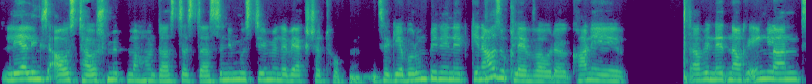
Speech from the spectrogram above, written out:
Lehrlingsaustausch mitmachen und das, das, das. Und ich musste immer in der Werkstatt hocken. Und sage, ja, warum bin ich nicht genauso clever oder kann ich, darf ich nicht nach England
